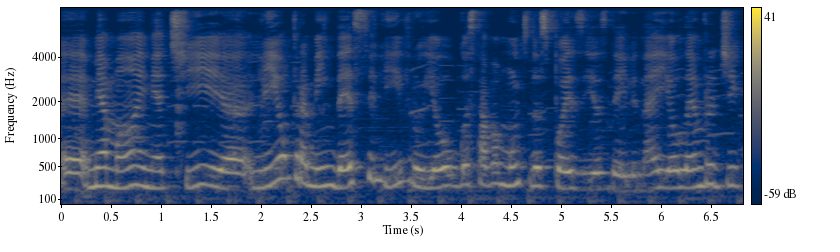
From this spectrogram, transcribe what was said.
é, minha mãe, minha tia liam pra mim desse livro e eu gostava muito das poesias dele, né? E eu lembro de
